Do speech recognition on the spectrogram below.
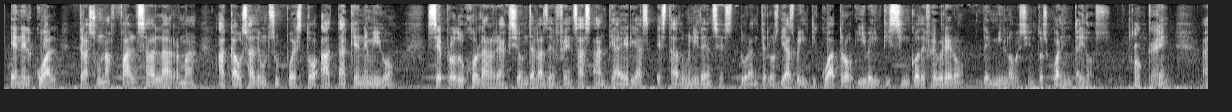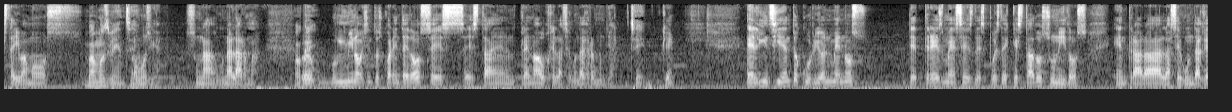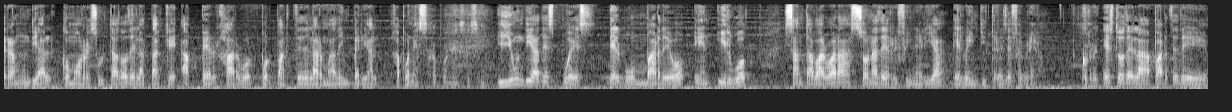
en el cual, tras una falsa alarma a causa de un supuesto ataque enemigo, se produjo la reacción de las defensas antiaéreas estadounidenses durante los días 24 y 25 de febrero de 1942. Ok. ¿ok? Hasta ahí vamos, Vamos bien, sí. vamos bien. Es una, una alarma. Ok. Eh, En 1942 es, está en pleno auge la Segunda Guerra Mundial. Sí. ¿ok? El incidente ocurrió en menos de tres meses después de que Estados Unidos entrara a la Segunda Guerra Mundial como resultado del ataque a Pearl Harbor por parte de la Armada Imperial japonesa. Japonesa, sí. Y un día después del bombardeo en Ilwood, Santa Bárbara, zona de refinería, el 23 de febrero. Correcto. Esto de la parte de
